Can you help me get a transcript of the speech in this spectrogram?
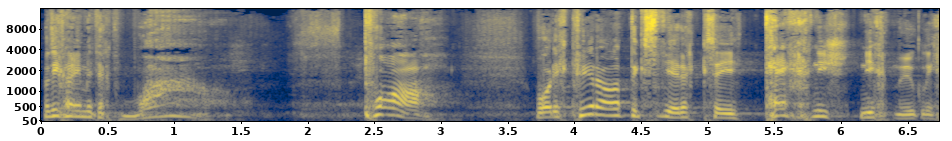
Und ich habe immer gedacht, wow, boah. Wo ich geheiratet war, ich gesehen, technisch nicht möglich.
